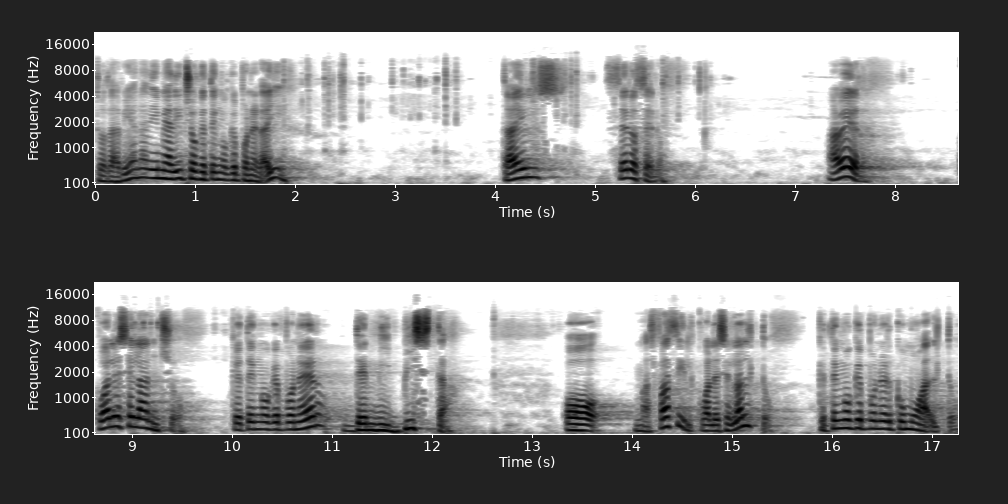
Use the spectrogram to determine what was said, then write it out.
Todavía nadie me ha dicho que tengo que poner ahí. Tiles 00. A ver, ¿cuál es el ancho que tengo que poner de mi vista? O, más fácil, ¿cuál es el alto que tengo que poner como alto?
